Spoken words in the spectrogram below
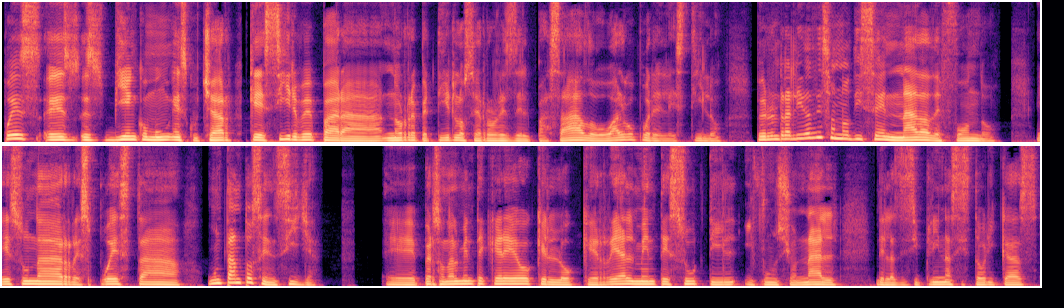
Pues es, es bien común escuchar que sirve para no repetir los errores del pasado o algo por el estilo, pero en realidad eso no dice nada de fondo es una respuesta un tanto sencilla. Eh, personalmente creo que lo que realmente es útil y funcional de las disciplinas históricas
